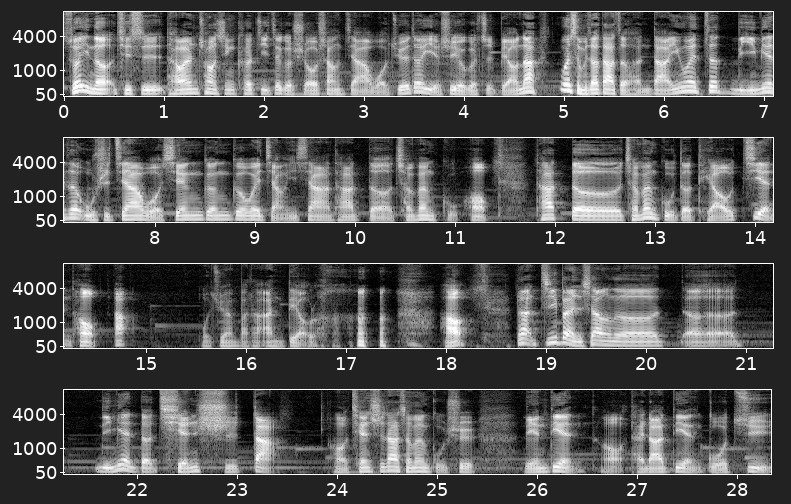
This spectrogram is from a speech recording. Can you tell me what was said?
所以呢，其实台湾创新科技这个时候上架，我觉得也是有个指标。那为什么叫大者恒大？因为这里面这五十家，我先跟各位讲一下它的成分股哈，它的成分股的条件哈啊，我居然把它按掉了。好，那基本上呢，呃，里面的前十大，哦，前十大成分股是联电哦，台达电、国巨。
